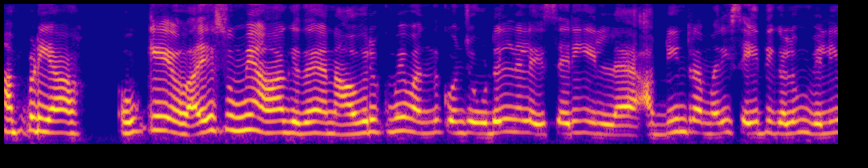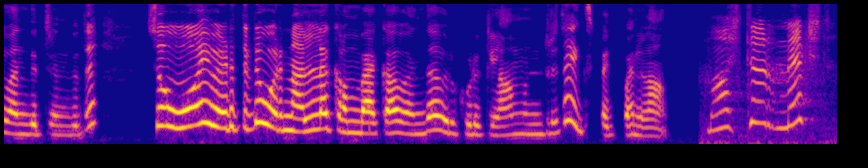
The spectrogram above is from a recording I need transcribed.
அப்படியா? ஓகே வயசுமே ஆகுது. அவருக்குமே வந்து கொஞ்சம் உடல்நிலை சரியில்லை அப்படின்ற மாதிரி செய்திகளும் வெளி வந்துட்டு இருந்தது. சோ ஓய்வு எடுத்துட்டு ஒரு நல்ல கம்பேக்கா வந்து அவர் கொடுக்கலாம்ன்றதை எக்ஸ்பெக்ட் பண்ணலாம். மாஸ்டர் நெக்ஸ்ட்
